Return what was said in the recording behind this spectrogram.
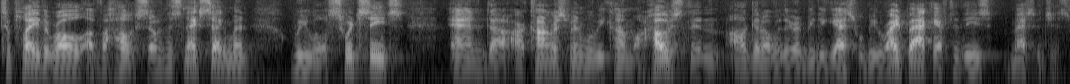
to play the role of the host. So in this next segment, we will switch seats, and uh, our congressman will become our host, and I'll get over there and be the guest. We'll be right back after these messages.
